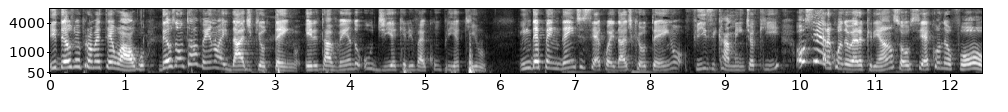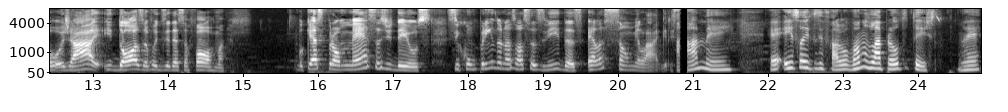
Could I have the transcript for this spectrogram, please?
e Deus me prometeu algo, Deus não tá vendo a idade que eu tenho, ele tá vendo o dia que ele vai cumprir aquilo. Independente se é com a idade que eu tenho fisicamente aqui, ou se era quando eu era criança, ou se é quando eu for já idosa, vou dizer dessa forma. Porque as promessas de Deus se cumprindo nas nossas vidas, elas são milagres. Amém. É isso aí que você falou. Vamos lá para outro texto, né?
